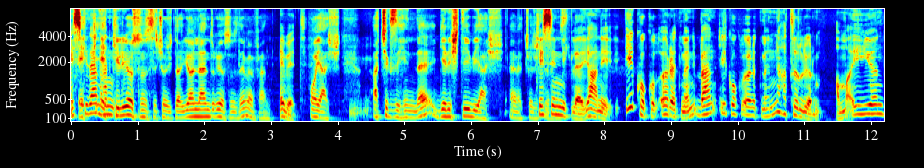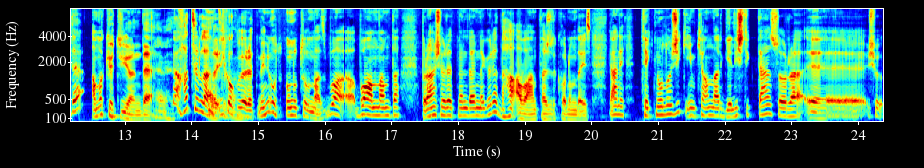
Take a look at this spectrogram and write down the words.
Eskiden Et, hani, etkiliyorsunuz siz çocuklar, yönlendiriyorsunuz değil mi efendim? Evet. O yaş. Açık zihinde geliştiği bir yaş. Evet çocuklarımız. Kesinlikle. Yani ilkokul öğretmeni ben ilkokul öğretmenini hatırlıyorum ama iyi yönde ama kötü yönde. Evet. Ya hatırlanır. Hatırlanır. İlkokul öğretmeni unutulmaz. Bu bu anlamda branş öğretmenlerine göre daha avantajlı konumdayız. Yani teknolojik imkanlar geliştikten sonra e, şu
